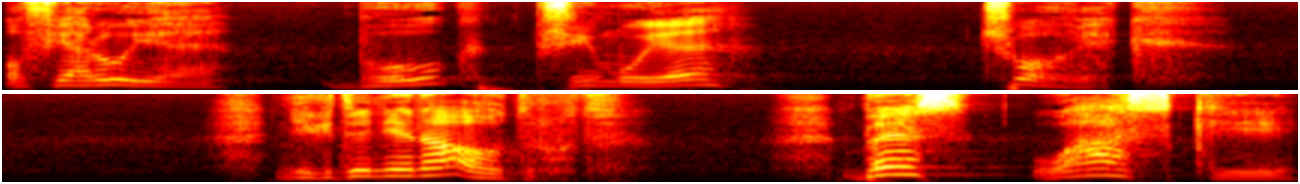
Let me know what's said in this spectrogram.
Ofiaruje Bóg, przyjmuje człowiek. Nigdy nie na odwrót. Bez łaski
